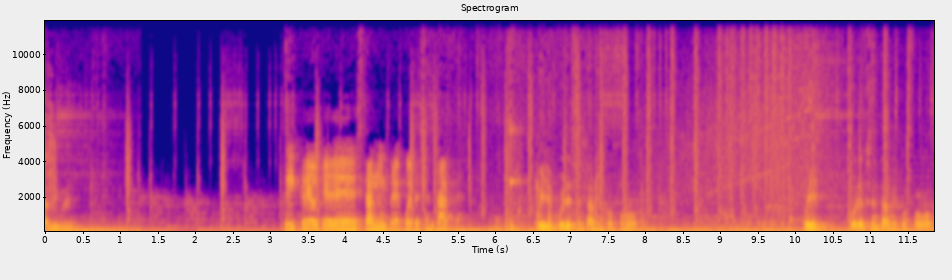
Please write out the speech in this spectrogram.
¿está libre? Sí, creo que está libre, puedes sentarte. Oye, ¿puedes sentarme, por favor? Oye, ¿puedes sentarme, por favor?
